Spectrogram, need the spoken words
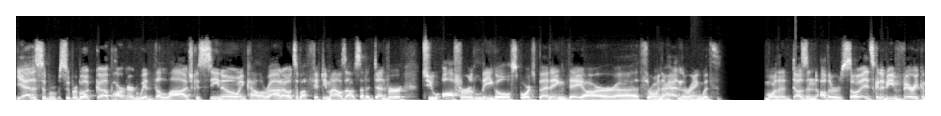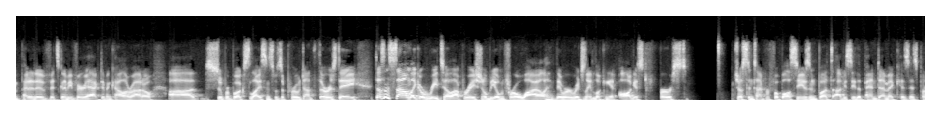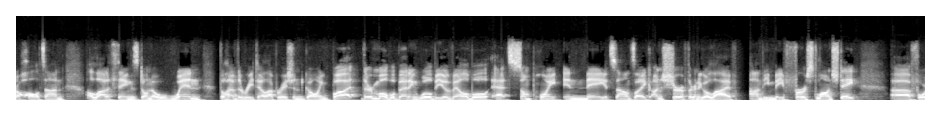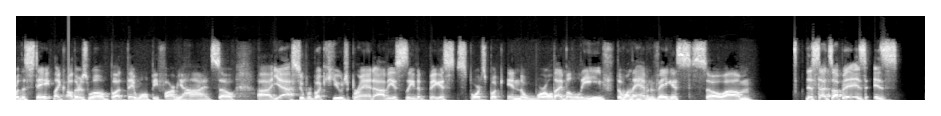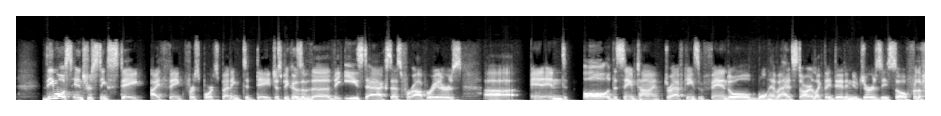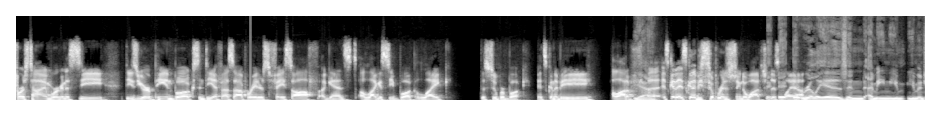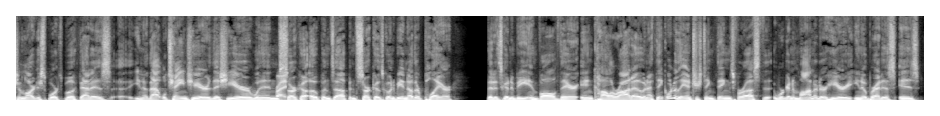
yeah, the Super Superbook uh, partnered with the Lodge Casino in Colorado. It's about 50 miles outside of Denver to offer legal sports betting. They are uh, throwing their hat in the ring with more than a dozen others. So it's going to be very competitive. It's going to be very active in Colorado. Uh, Superbook's license was approved on Thursday. Doesn't sound like a retail operation will be open for a while. I think they were originally looking at August 1st. Just in time for football season, but obviously the pandemic has, has put a halt on a lot of things. Don't know when they'll have the retail operation going, but their mobile betting will be available at some point in May. It sounds like unsure if they're going to go live on the May 1st launch date uh, for the state like others will, but they won't be far behind. So, uh, yeah, Superbook, huge brand, obviously the biggest sports book in the world, I believe, the one they have in Vegas. So, um, this sets up is is the most interesting state, I think, for sports betting to date, just because of the the ease to access for operators uh, and, and all at the same time. DraftKings and FanDuel won't have a head start like they did in New Jersey. So for the first time, we're going to see these European books and DFS operators face off against a legacy book like the Superbook. It's going to be a lot of yeah. Uh, it's gonna it's gonna be super interesting to watch this play it, out. It really is, and I mean, you you mentioned largest sports book. That is, uh, you know, that will change here this year when right. Circa opens up, and Circa is going to be another player that is going to be involved there in Colorado. And I think one of the interesting things for us that we're going to monitor here, you know, Brett, is, is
